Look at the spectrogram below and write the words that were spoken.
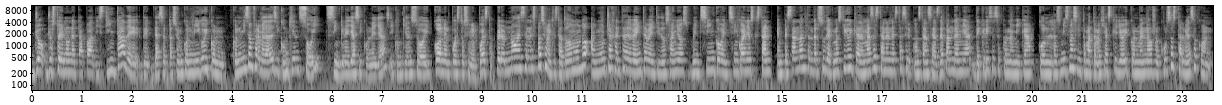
yo, yo, estoy en una etapa distinta de, de, aceptación conmigo y con, con, mis enfermedades y con quién soy, sin ellas y con ellas, y con quién soy con el puesto, sin el puesto. Pero no es el espacio en el que está todo el mundo. Hay mucha gente de 20, 22 años, 25, 25 años que están empezando a entender su diagnóstico y que además están en estas circunstancias de pandemia, de crisis económica, con las mismas sintomatologías que yo y con menos recursos tal vez o con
